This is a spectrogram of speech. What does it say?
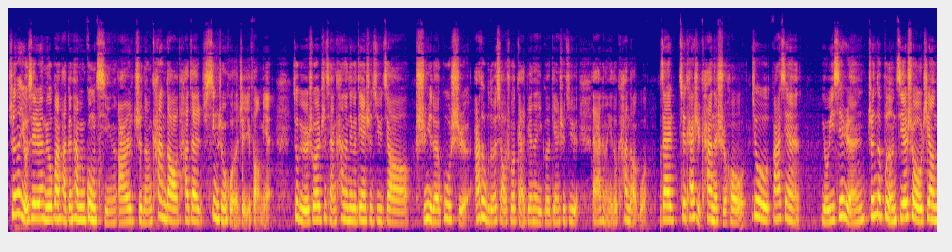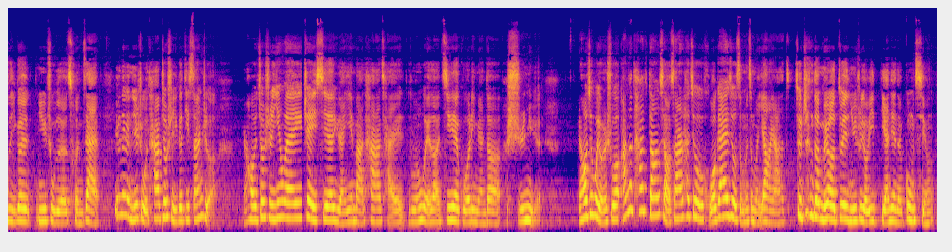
真的有些人没有办法跟他们共情，而只能看到她在性生活的这一方面。就比如说之前看的那个电视剧叫《使女的故事》，阿特伍德小说改编的一个电视剧，大家可能也都看到过。在最开始看的时候，就发现。有一些人真的不能接受这样子一个女主的存在，因为那个女主她就是一个第三者，然后就是因为这些原因吧，她才沦为了激烈国里面的使女，然后就会有人说啊，那她当小三儿，她就活该就怎么怎么样呀，就真的没有对女主有一点点的共情。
